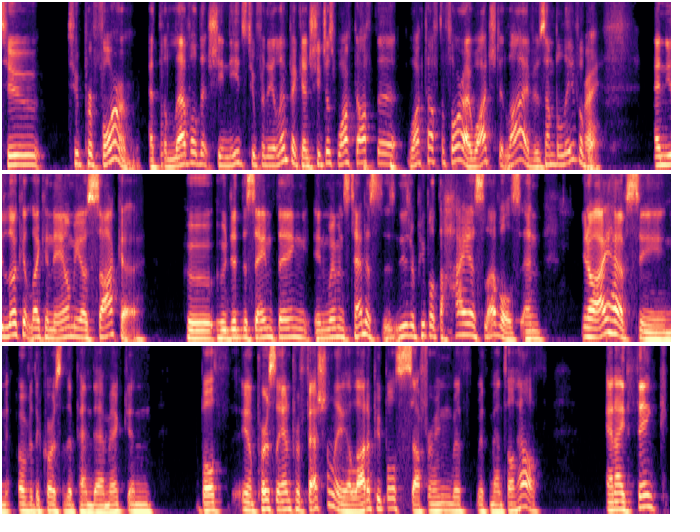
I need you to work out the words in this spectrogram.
to to perform at the level that she needs to for the Olympic. And she just walked off the walked off the floor. I watched it live. It was unbelievable. Right. And you look at like a Naomi Osaka, who who did the same thing in women's tennis. These are people at the highest levels. And you know, I have seen over the course of the pandemic and both you know personally and professionally a lot of people suffering with with mental health and i think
